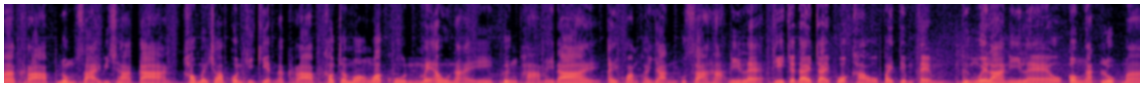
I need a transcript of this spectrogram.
มากๆครับ หนุ่มสายวิชาการ เขาไม่ชอบคนขี้เกียจนะครับ เขาจะมองว่าคุณไม่เอาไหน พึ่งพาไม่ได้ ไอความขยันอุตสาหะนี่แหละ ที่จะได้ใจพวกเขาไปเต็มๆ ถึงเวลานี้แล้วก็งัดลูกไม้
